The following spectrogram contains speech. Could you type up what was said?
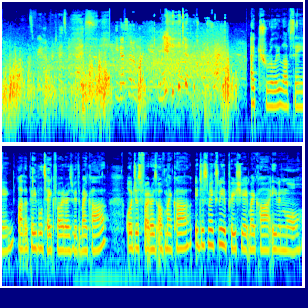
It's free advertisement, guys. He knows how to market. I truly love seeing other people take photos with my car or just photos of my car. It just makes me appreciate my car even more.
